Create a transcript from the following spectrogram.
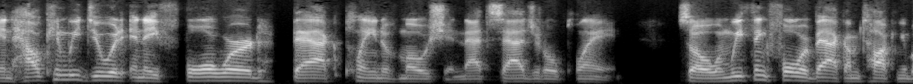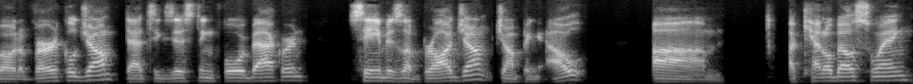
And how can we do it in a forward back plane of motion, that sagittal plane? So when we think forward back, I'm talking about a vertical jump that's existing forward backward, same as a broad jump, jumping out. Um, a kettlebell swing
